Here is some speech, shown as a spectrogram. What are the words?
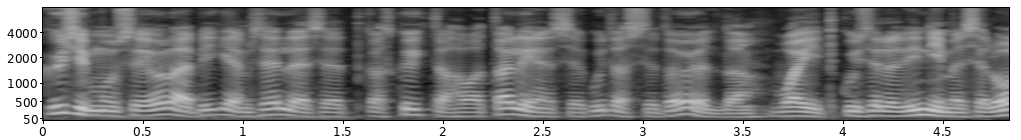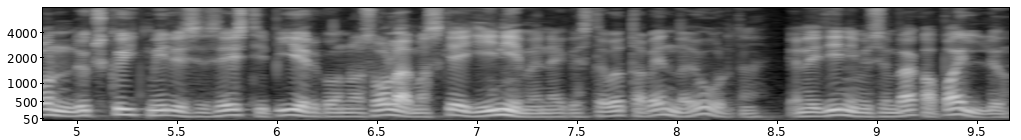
küsimus ei ole pigem selles, et kas kõik tahavad Tallinnasse ja kuidas seda öelda, vaid kui sellel inimesel on ükskõik millises Eesti piirkonnas olemas keegi inimene, kes ta võtab enda juurde ja neid inimesi on väga palju,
